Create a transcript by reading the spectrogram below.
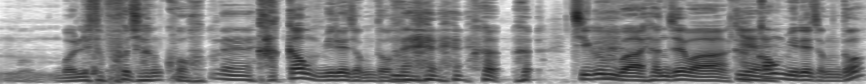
뭐 멀리도 보지 않고 네. 가까운 미래 정도, 네. 지금과 현재와 예. 가까운 미래 정도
